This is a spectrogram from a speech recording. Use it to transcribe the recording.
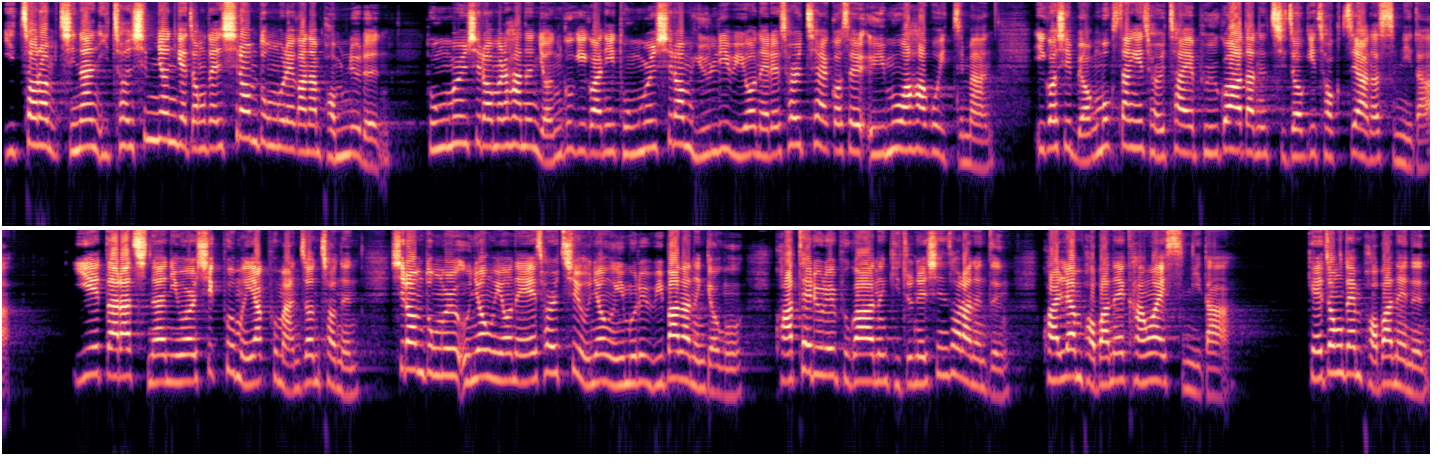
이처럼 지난 2010년 개정된 실험 동물에 관한 법률은 동물 실험을 하는 연구기관이 동물실험윤리위원회를 설치할 것을 의무화하고 있지만 이것이 명목상의 절차에 불과하다는 지적이 적지 않았습니다. 이에 따라 지난 2월 식품의약품안전처는 실험동물 운영위원회의 설치 운영 의무를 위반하는 경우 과태료를 부과하는 기준을 신설하는 등 관련 법안을 강화했습니다. 개정된 법안에는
